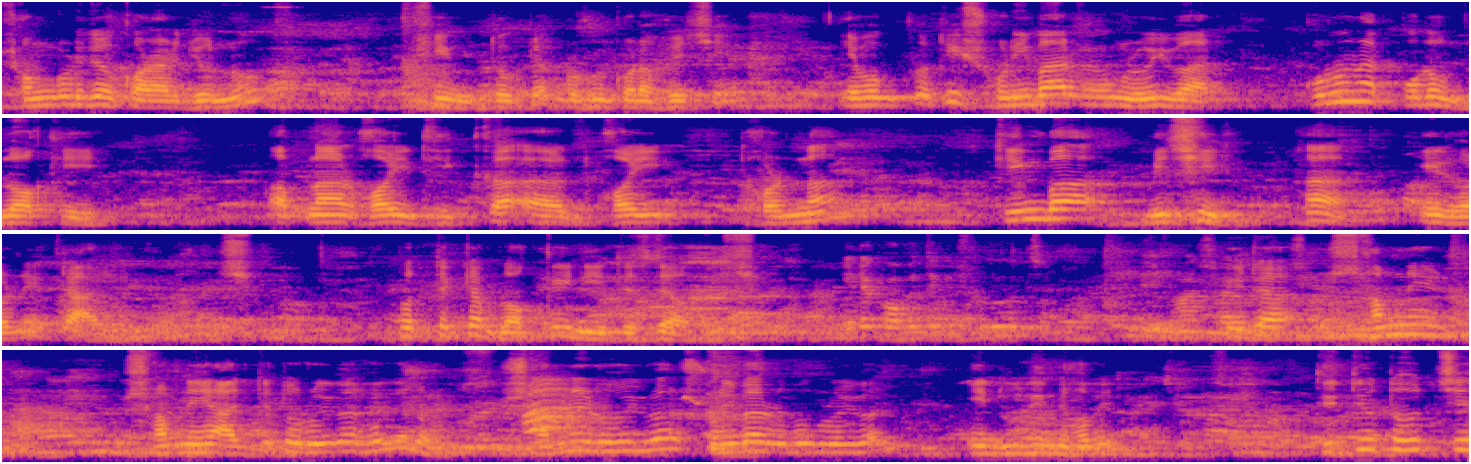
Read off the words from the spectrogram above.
সংগঠিত করার জন্য সেই উদ্যোগটা গ্রহণ করা হয়েছে এবং প্রতি শনিবার এবং রবিবার কোনো না কোনো ব্লকে আপনার হয় ধিক্কা হয় ধর্না কিংবা মিছিল হ্যাঁ এই ধরনের একটা আয়োজন করা হয়েছে। প্রত্যেকটা ব্লককেই নির্দেশ দেওয়া হয়েছে। এটা কবে থেকে শুরু হচ্ছে? এটা সামনের সামনে আজকে তো রবিবার হয়ে গেল। সামনের রবিবার শনিবার এবং রবিবার এই দুদিন হবে। তৃতীয়ত হচ্ছে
